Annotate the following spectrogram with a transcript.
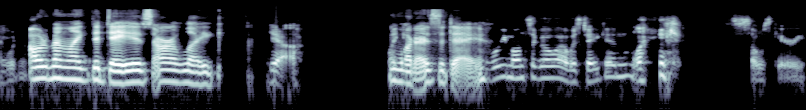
I wouldn't. I would have been like, the days are like, Yeah, Like- what is a day? three months ago I was taken. Like, so scary.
